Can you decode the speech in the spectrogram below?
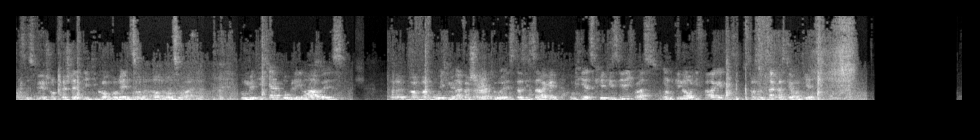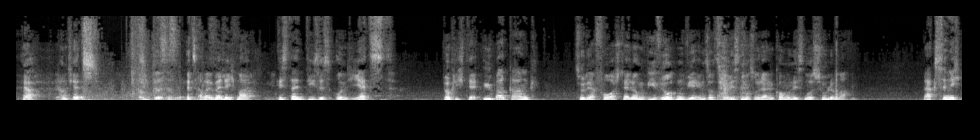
Das ist mir schon verständlich, die Konkurrenz und, und, und so weiter. Womit ich ein Problem habe, ist, wo ich mir einfach schwer tue, ist, dass ich sage, okay, jetzt kritisiere ich was und genau die Frage, was du gesagt hast, ja und jetzt? Ja, und jetzt? Jetzt aber überleg mal, ist denn dieses und jetzt wirklich der Übergang zu der Vorstellung, wie würden wir im Sozialismus oder im Kommunismus Schule machen? Merkst du nicht,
